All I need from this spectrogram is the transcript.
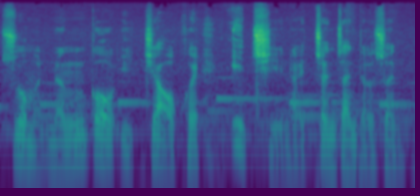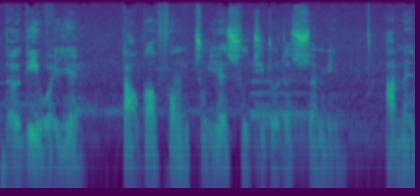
使我们能够与教会一起来征战得胜，得地为业。祷告奉主耶稣基督的圣名，阿门。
